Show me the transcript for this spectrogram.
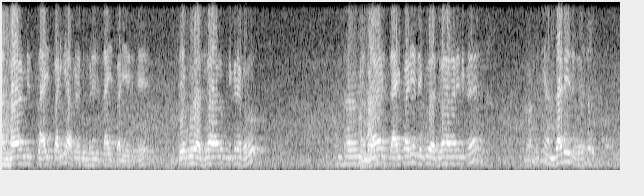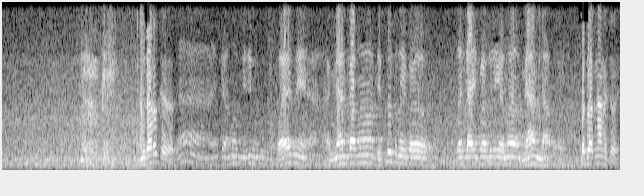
અંધારાની સ્લાઇસ પાડીએ આપણે ડુંગળી સ્લાઇસ પાડીએ છીએ. તે કોઈ અજવાળા નીકળે ખરું? અંધારાની પાડીએ તે કોઈ અજવાળા વાળી નીકળે? બધી અંધારી જ હોય. અંધારો જ આમાં બીજું હોય જ નહીં. અજ્ઞાનતામાં જેટલું તમે કરો તો સ્લાઇસ પર બધી એમાં જ્ઞાન ના હોય. બધું અજ્ઞાન જ હોય.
